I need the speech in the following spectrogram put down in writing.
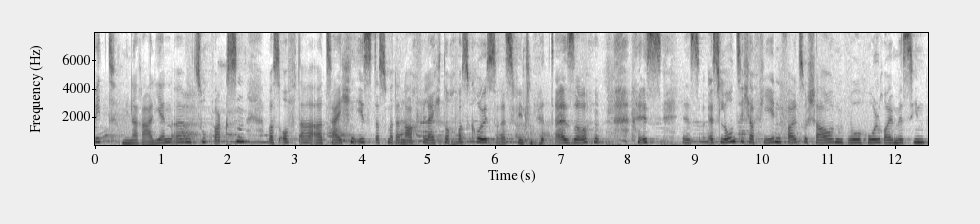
äh, Chloridmineralien ähm, zugewachsen, was oft auch ein Zeichen ist, dass man danach vielleicht doch was Größeres findet. Also es, es, es lohnt sich auf jeden Fall zu schauen, wo Hohlräume sind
